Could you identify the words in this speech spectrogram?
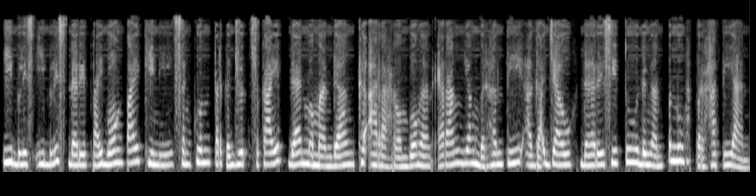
iblis-iblis dari Tai Bong Pai kini Sengkun terkejut sekait dan memandang ke arah rombongan erang yang berhenti agak jauh dari situ dengan penuh perhatian.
